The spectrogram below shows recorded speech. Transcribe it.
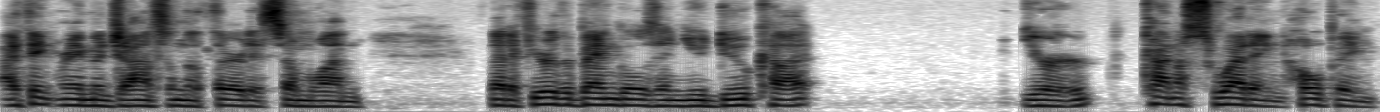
I think Raymond Johnson the third is someone that if you're the Bengals and you do cut, you're kind of sweating, hoping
